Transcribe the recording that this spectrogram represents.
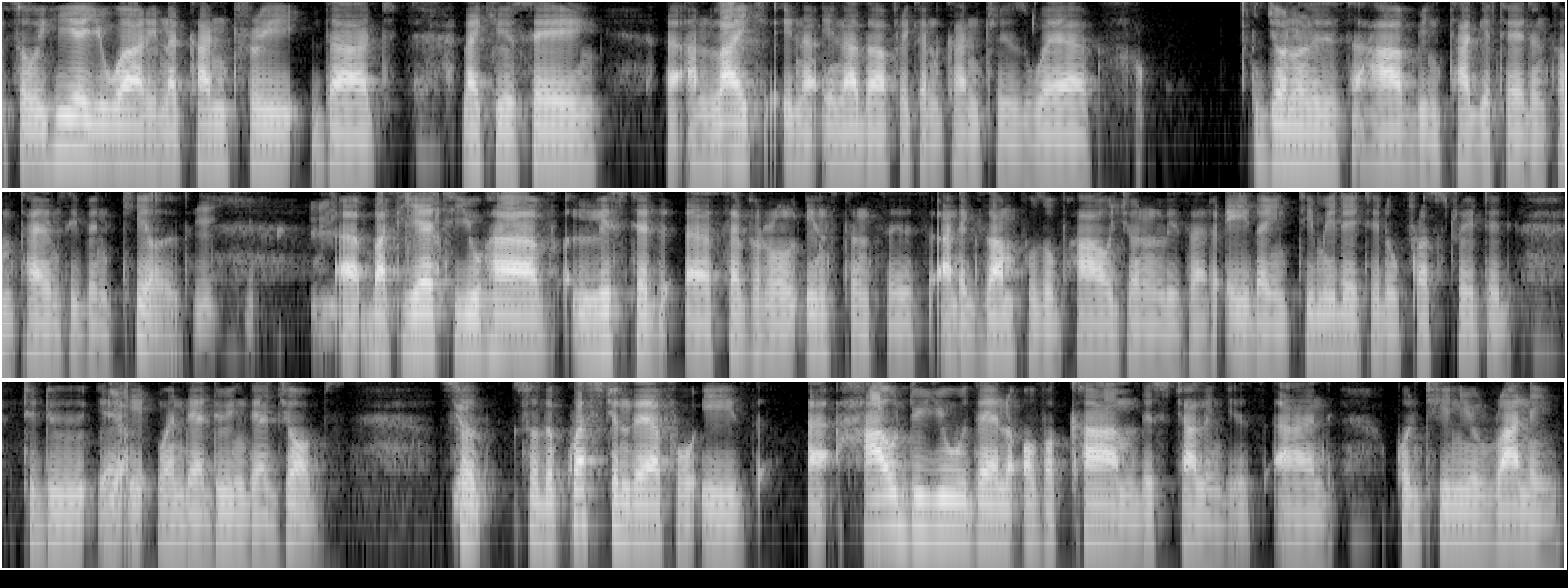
so here you are in a country that, like you're saying, uh, unlike in in other African countries where journalists have been targeted and sometimes even killed. Mm-hmm. Uh, but yet you have listed uh, several instances and examples of how journalists are either intimidated or frustrated to do uh, yeah. when they're doing their jobs. So, yeah. so the question therefore is, uh, how do you then overcome these challenges and continue running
